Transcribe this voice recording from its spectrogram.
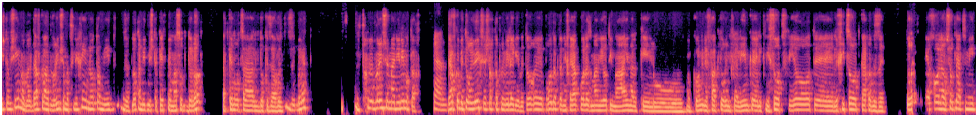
משתמשים, אבל דווקא הדברים שמצליחים לא תמיד, זה לא תמיד משתקף במסות גדולות, את כן רוצה לבדוק את זה, אבל זה באמת, זה צריך להיות דברים שמעניינים אותך. כן. דווקא בתור UX יש לך את הפריבילגיה, בתור אה, product אני חייב כל הזמן להיות עם העין על כאילו, על כל מיני פקטורים כלליים כאלה, כניסות, צפיות, אה, לחיצות, ככה וזה. אני יכול להרשות לעצמי,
